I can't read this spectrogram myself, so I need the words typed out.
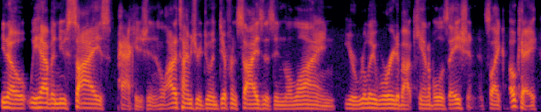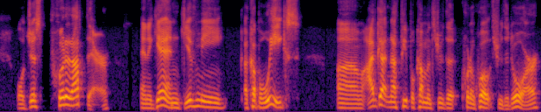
you know, we have a new size package, and a lot of times you're doing different sizes in the line. You're really worried about cannibalization. It's like, okay, well, just put it up there. And again, give me a couple weeks. Um, I've got enough people coming through the quote unquote through the door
